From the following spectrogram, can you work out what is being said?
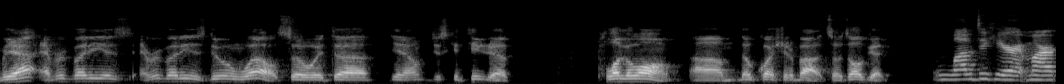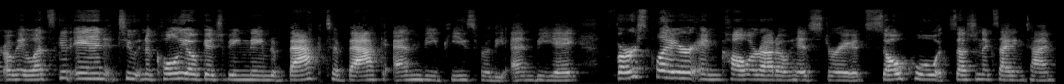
Yeah, everybody is everybody is doing well. So it uh, you know just continue to plug along. Um, no question about it. So it's all good. Love to hear it, Mark. Okay, let's get into Nikola Jokic being named back to back MVPs for the NBA first player in Colorado history. It's so cool. It's such an exciting time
